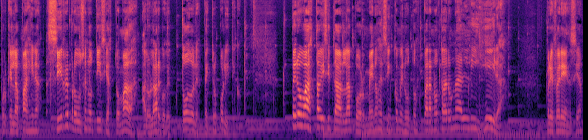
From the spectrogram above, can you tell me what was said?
porque la página sí reproduce noticias tomadas a lo largo de todo el espectro político, pero basta visitarla por menos de 5 minutos para notar una ligera preferencia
